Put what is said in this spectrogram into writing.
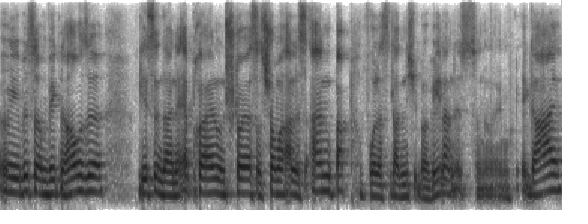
Irgendwie bist du am Weg nach Hause, gehst in deine App rein und steuerst das schon mal alles an, bap, obwohl das dann nicht über WLAN ist, sondern egal.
